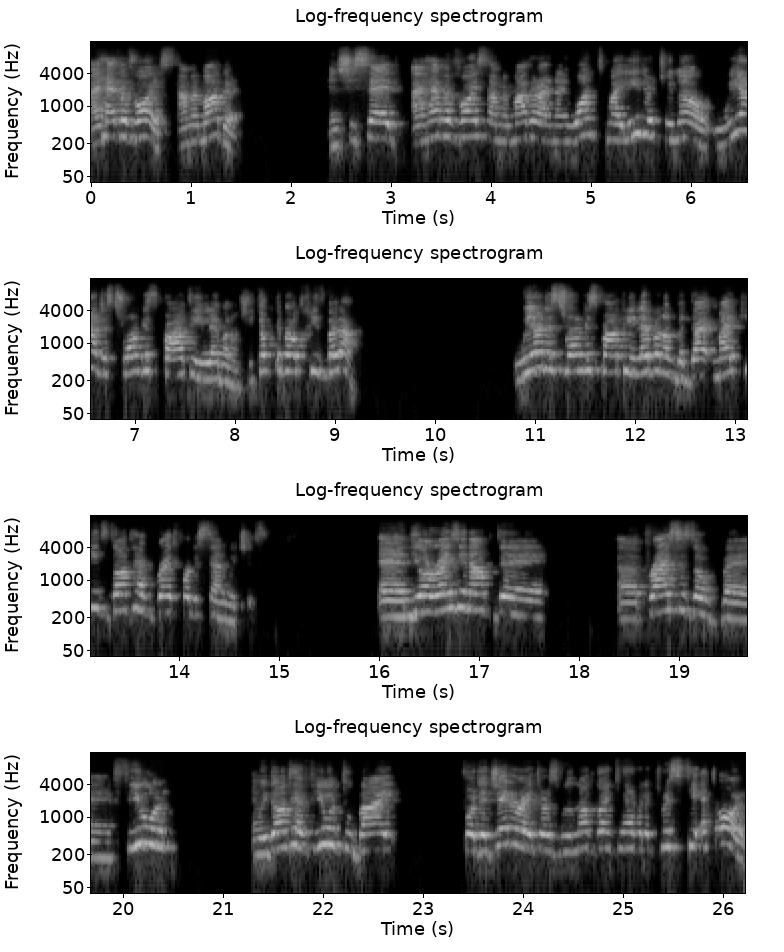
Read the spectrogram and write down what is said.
I have a voice. I'm a mother. And she said, I have a voice, I'm a mother, and I want my leader to know we are the strongest party in Lebanon. She talked about Hezbollah. We are the strongest party in Lebanon, but that, my kids don't have bread for the sandwiches and you're raising up the uh, prices of uh, fuel, and we don't have fuel to buy for the generators, we're not going to have electricity at all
